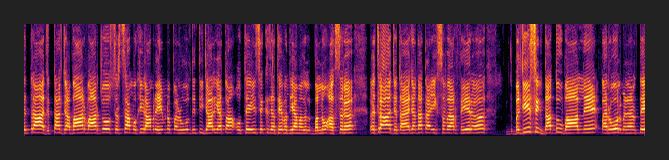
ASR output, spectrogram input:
ਇਤਰਾਜ਼ ਤਾਂ ਵਾਰ-ਵਾਰ ਜੋ ਸਿਰਸਾ ਮੁਖੀ ਰਾਮ ਰਹੀਮ ਨੂੰ ਪੈਰੋਲ ਦਿੱਤੀ ਜਾ ਰਹੀ ਹੈ ਤਾਂ ਉੱਥੇ ਹੀ ਸਿੱਖ ਜਥੇਬੰਦੀਆਂ ਵੱਲੋਂ ਅਕਸਰ ਇਤਰਾਜ਼ ਜਤਾਇਆ ਜਾਂਦਾ ਤਾਂ ਇਸ ਵਾਰ ਫੇਰ ਬਲਜੀਤ ਸਿੰਘ ਦਾਦੂਵਾਲ ਨੇ ਪੈਰੋਲ ਮਿਲਣ ਤੇ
